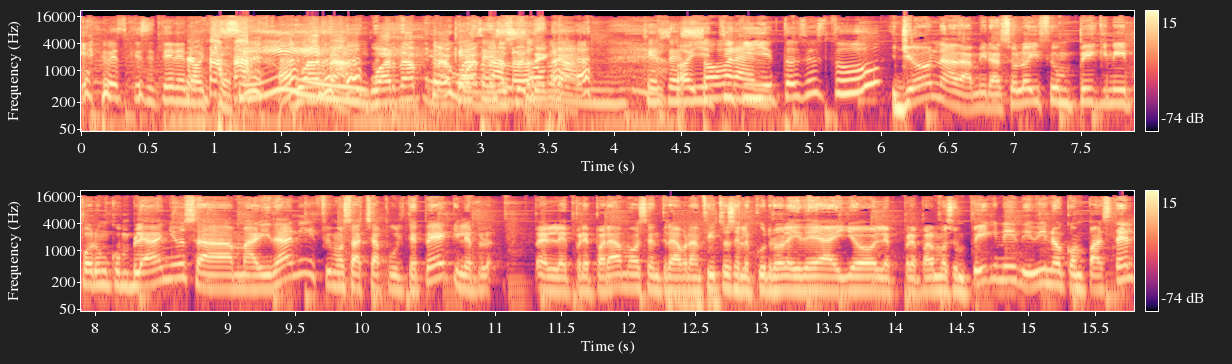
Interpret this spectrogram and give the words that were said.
y hay veces que se tienen ocho. Sí. Guarda, guarda para que cuando se no se tenga. sobran, que se Oye, sobran. Chiqui, ¿y entonces tú? Yo nada, mira, solo hice un picnic por un cumpleaños a Maridani, fuimos a Chapultepec y le, le preparamos, entre Abrancito se le ocurrió la idea y yo le preparamos un picnic divino con pastel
